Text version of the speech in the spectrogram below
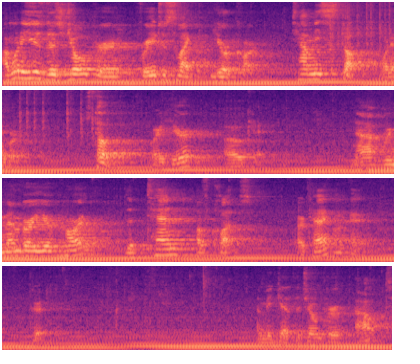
I'm going to use this joker for you to select your card. Tell me stop whatever. Stop, right here. Okay. Now remember your card, the 10 of clubs. Okay? Okay. Good. Let me get the joker out.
